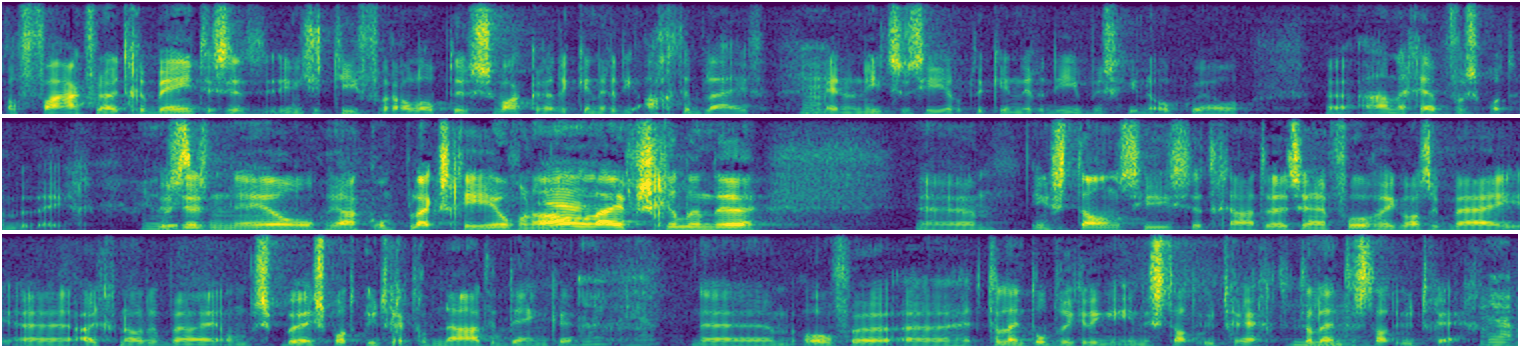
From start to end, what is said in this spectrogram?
of vaak vanuit gemeenten zit het initiatief vooral op de zwakkeren, de kinderen die achterblijven. En nog niet zozeer op de kinderen die misschien ook wel eh, aandacht hebben voor sport en bewegen. Dus het is een heel ja, complex geheel van allerlei verschillende ehm, instanties. Het gaat, we zijn, vorige week was ik bij, eh, uitgenodigd bij, om bij Sport Utrecht op na te denken. Oh, ja. ehm, over eh, talentontwikkeling in de stad Utrecht, de Mhm. talentenstad Utrecht. Ja. Mhm.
